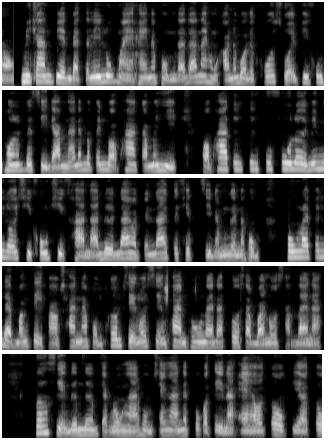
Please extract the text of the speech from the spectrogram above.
น้อง มีการเปลี่ยนแบตเตอรี่ลูกใหม่ให้นะผมและด้านในของเขานะบอกเลยโคตรสวยพี่คุมโทนมันเป็นสีดำนะได้มาเป็นเบาะผ้ากำมะหยี่ เบาะผ้าตึงๆ ฟูๆเลย ไม่มีรอยฉีกคงฉีกขาดนะ เดินได้มาเป็นได้ตะเข็บสีน้ำเงินนะผมพวงไรเป็นแบบมังติฟังก์ชันนะผมเพิ่มเสียงลดเสียงผ่านพวงไรรับโทรศัพท์บางโทรศัพท์ได้นะ เครื่องเสียงเดิมๆจากโรงงานผมใช้งานได้ปกตินะแอร์ออโต้เกียร์ออโต้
